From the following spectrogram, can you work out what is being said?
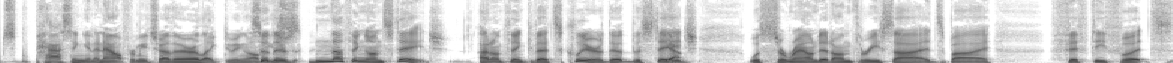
just passing in and out from each other, like doing all. So these, there's nothing on stage. I don't think that's clear. The the stage was surrounded on three sides by fifty foot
